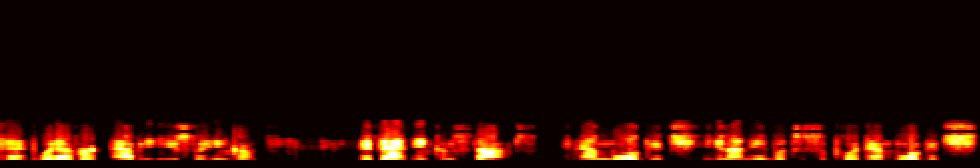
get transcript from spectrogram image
debt, whatever avenue you use for income. If that income stops, that mortgage, and you're not able to support that mortgage,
